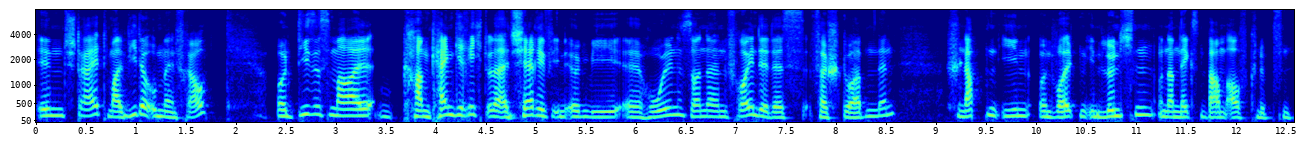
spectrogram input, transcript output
in Streit, mal wieder um eine Frau. Und dieses Mal kam kein Gericht oder ein Sheriff ihn irgendwie äh, holen, sondern Freunde des Verstorbenen schnappten ihn und wollten ihn lynchen und am nächsten Baum aufknüpfen.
